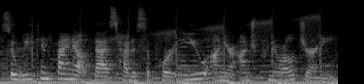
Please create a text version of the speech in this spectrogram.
so we can find out best how to support you on your entrepreneurial journey.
